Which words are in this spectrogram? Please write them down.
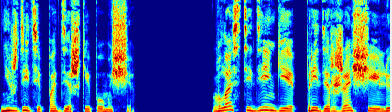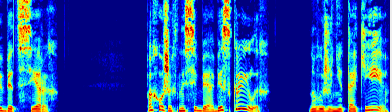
Не ждите поддержки и помощи. Власти деньги придержащие любят серых. Похожих на себя, бескрылых. Но вы же не такие.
